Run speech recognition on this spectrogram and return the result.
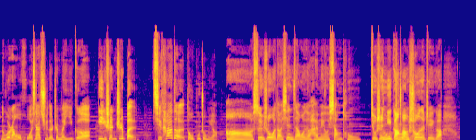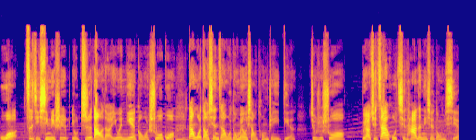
能够让我活下去的这么一个立身之本，其他的都不重要。啊，所以说我到现在我都还没有想通，就是你刚刚说的这个，我自己心里是有知道的，因为你也跟我说过，嗯但我到现在我都没有想通这一点，就是说。不要去在乎其他的那些东西，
